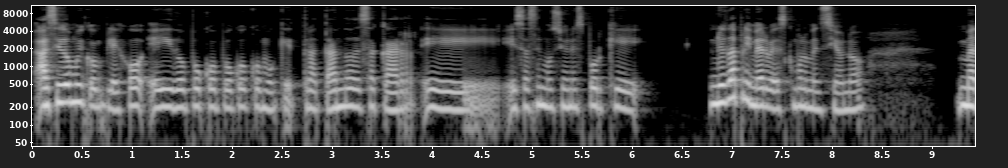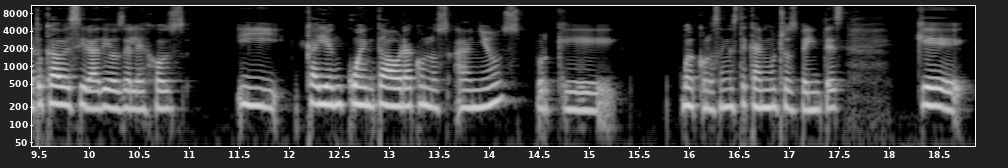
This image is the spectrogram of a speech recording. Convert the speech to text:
ha sido muy complejo, he ido poco a poco como que tratando de sacar eh, esas emociones porque no es la primera vez, como lo menciono, me ha tocado decir adiós de lejos y caí en cuenta ahora con los años, porque, bueno, con los años te caen muchos veintes, que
